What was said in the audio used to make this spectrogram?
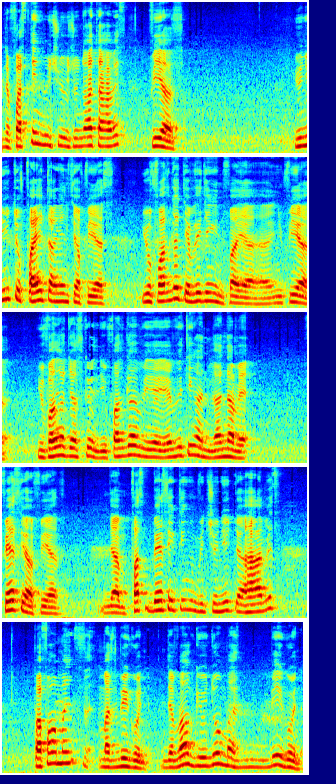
The first thing which you should not have is fears. You need to fight against your fears. You forget everything in fire, uh, in fear. You forget your skill. You forget everything and run away. Face your fears. The first basic thing which you need to have is performance must be good. The work you do must be good.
